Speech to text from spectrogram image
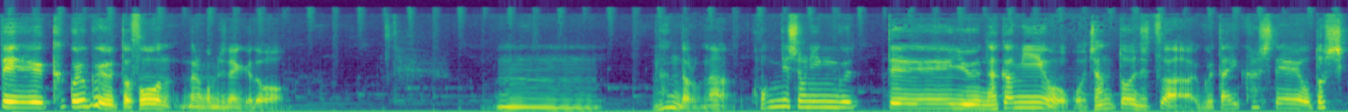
てかっこよく言うとそうなのかもしれないけどうーんなんだろうなコンディショニングっていう中身をこうちゃんと実は具体化して落とし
